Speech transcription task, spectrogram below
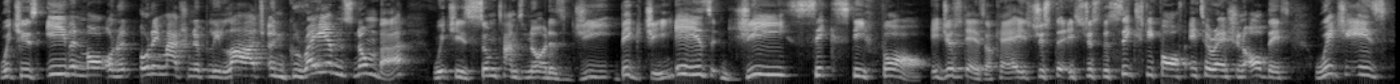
which is even more un unimaginably large. And Graham's number, which is sometimes noted as G, big G, is G64. It just is, okay? It's just, the, it's just the 64th iteration of this, which is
